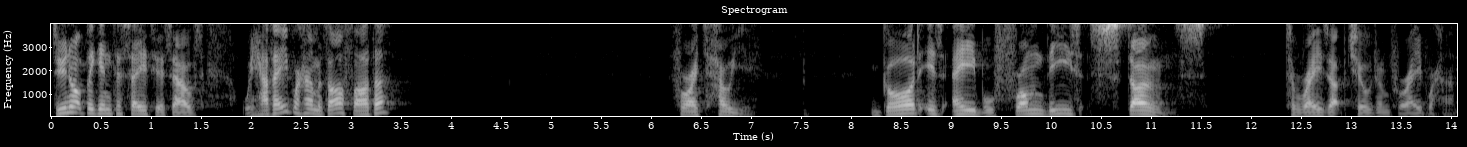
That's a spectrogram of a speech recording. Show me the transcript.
Do not begin to say to yourselves, We have Abraham as our father. For I tell you, God is able from these stones to raise up children for Abraham.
